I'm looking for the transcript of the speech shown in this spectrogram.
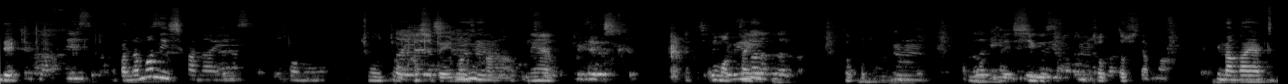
て。やっぱ生にしかない、この、蝶々歌詞と言いますかな。ね。細かいとことか、うん。細かい仕草、ちょっとした、まあ、今川焼き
